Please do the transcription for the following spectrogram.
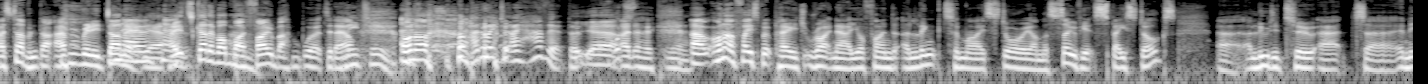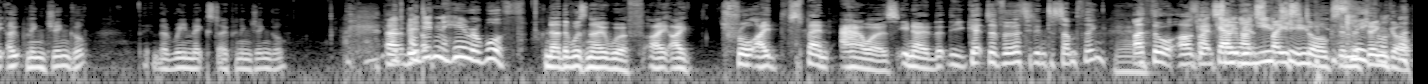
I still haven't, done, I haven't really done No, it yet. no. It's kind of on my phone, but I haven't worked it out. Me too. On our, How do I do? I have it, but yeah, I what's- know. yeah. Uh, on our Facebook page right now, you'll find a link to my story on the Soviet space dogs, uh, alluded to at uh, in the opening jingle, the remixed opening jingle. I, Uh, the- I didn't hear a woof. No, there was no woof. I, I, tra- I spent hours. You know that you get diverted into something. I thought I'll It's get like Soviet space YouTube. dogs in the jingle.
